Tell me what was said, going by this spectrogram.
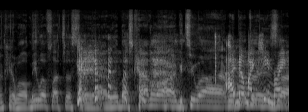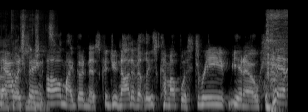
Okay, well, Meatloaf left us a, a robust catalog to. Uh, I know my team his, right uh, now is saying, "Oh my goodness, could you not have at least come up with three, you know, hip,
